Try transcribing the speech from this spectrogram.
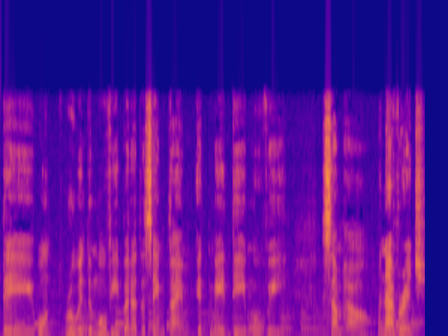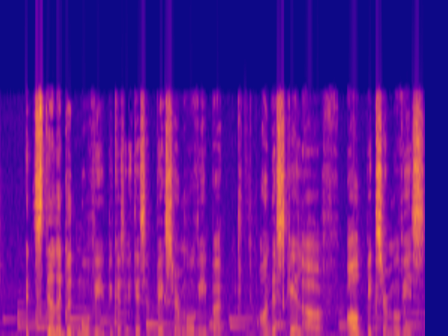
they won't ruin the movie, but at the same time, it made the movie somehow an average. It's still a good movie because it is a Pixar movie, but on the scale of all Pixar movies,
